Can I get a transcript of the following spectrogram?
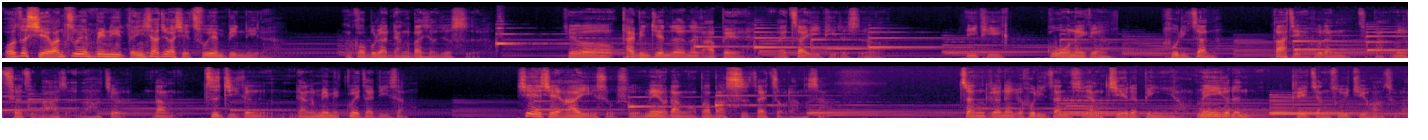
我这写完住院病历，等一下就要写出院病历了。果不然，两个半小时就死了。结果太平间的那个阿贝来载遗体的时候，遗体。过那个护理站呢，大姐忽然把那个车子拉着，然后就让自己跟两个妹妹跪在地上，谢谢阿姨叔叔，没有让我爸爸死在走廊上。整个那个护理站就像结了冰一样，没一个人可以讲出一句话出来。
